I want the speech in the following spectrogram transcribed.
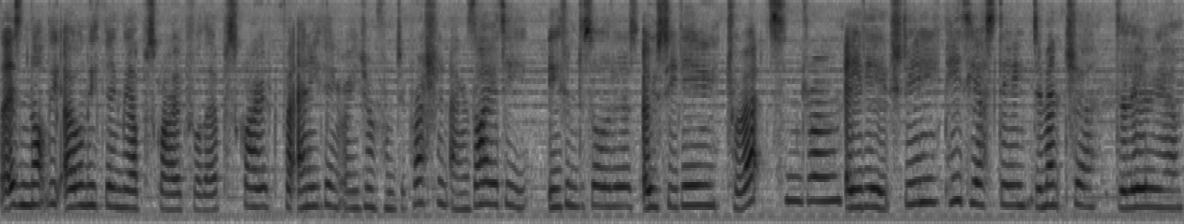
that is not the only thing they are prescribed for. They are prescribed for anything ranging from depression, anxiety, eating disorders, OCD, Tourette syndrome, ADHD, PTSD, dementia, delirium.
